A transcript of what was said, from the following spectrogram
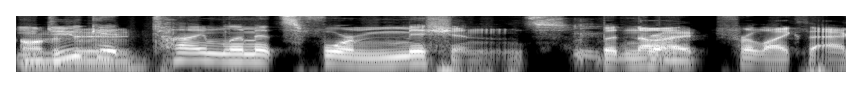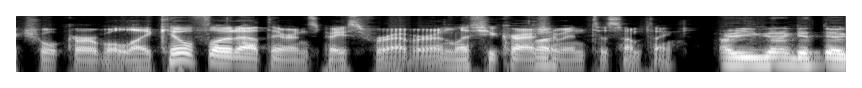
You do get time limits for missions, but not Right. for like the actual Kerbal. Like he'll float out there in space forever unless you crash What? him into something. Are you gonna get the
